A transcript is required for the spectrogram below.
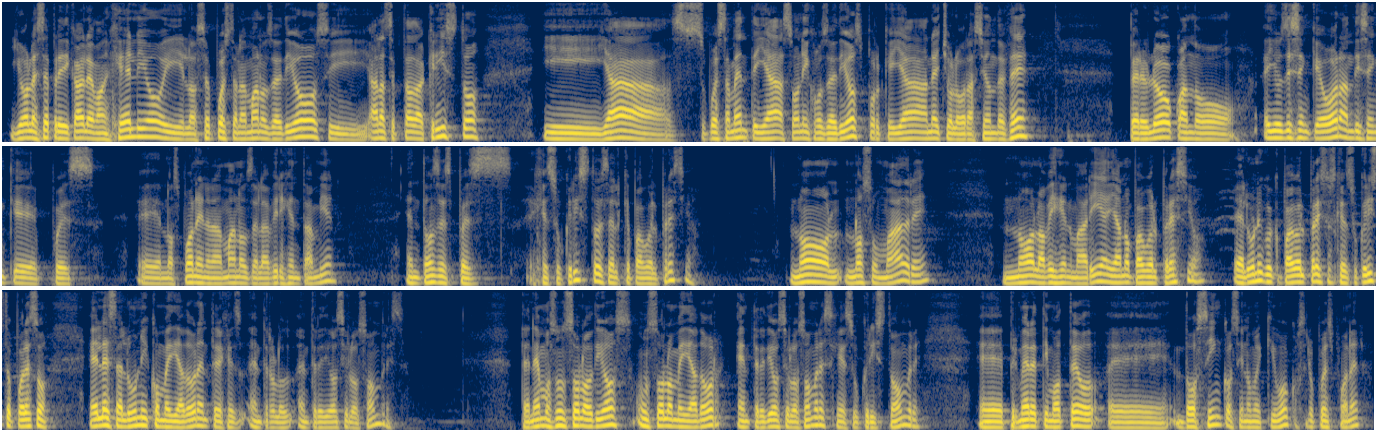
yo les he predicado el Evangelio y los he puesto en las manos de Dios y han aceptado a Cristo y ya supuestamente ya son hijos de Dios porque ya han hecho la oración de fe. Pero luego cuando ellos dicen que oran, dicen que pues eh, nos ponen en las manos de la Virgen también. Entonces pues Jesucristo es el que pagó el precio. No, no su madre, no la Virgen María, ya no pagó el precio. El único que pagó el precio es Jesucristo. Por eso él es el único mediador entre, Dios y los hombres. Tenemos un solo Dios, un solo mediador entre Dios y los hombres, Jesucristo hombre. Eh, 1 Timoteo eh, 2.5, si no me equivoco, si lo puedes poner.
